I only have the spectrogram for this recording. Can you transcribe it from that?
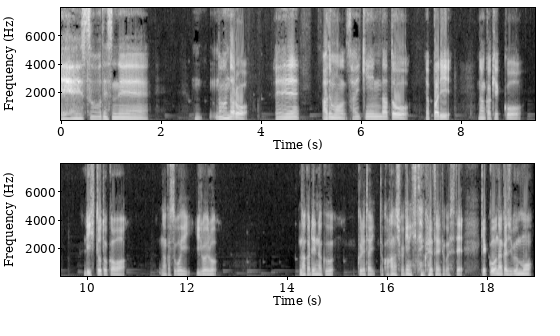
えー、そうですね。なんだろう。えー、あ、でも最近だと、やっぱり、なんか結構、リヒトとかは、なんかすごいいろいろ、なんか連絡くれたりとか話しかけに来てくれたりとかして、結構なんか自分も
